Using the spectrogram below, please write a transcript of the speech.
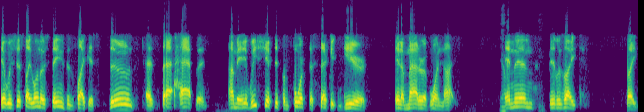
it was just like one of those things. It's like as soon as that happened, I mean, we shifted from fourth to second gear in a matter of one night. And then it was like, like,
